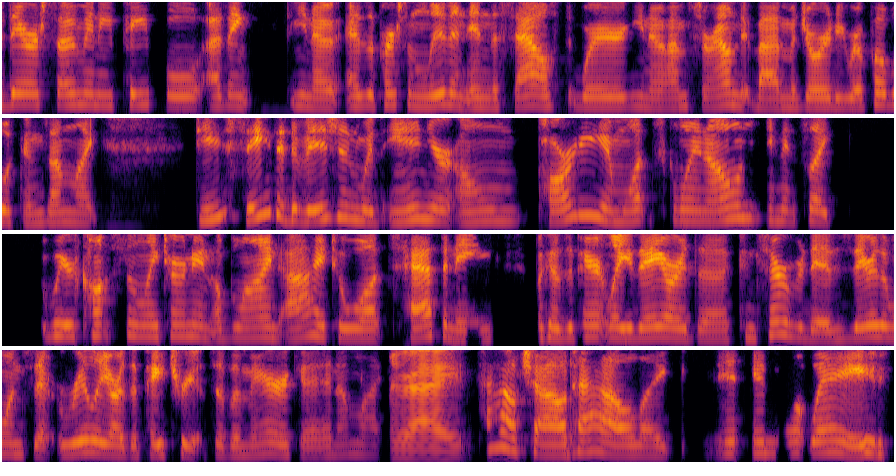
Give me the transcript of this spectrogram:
there are so many people. I think you know, as a person living in the South, where you know I'm surrounded by majority Republicans, I'm like. Do you see the division within your own party and what's going mm-hmm. on? And it's like we're constantly turning a blind eye to what's happening because apparently they are the conservatives. They're the ones that really are the patriots of America. And I'm like, right. How, child? How? Like, in, in what way?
